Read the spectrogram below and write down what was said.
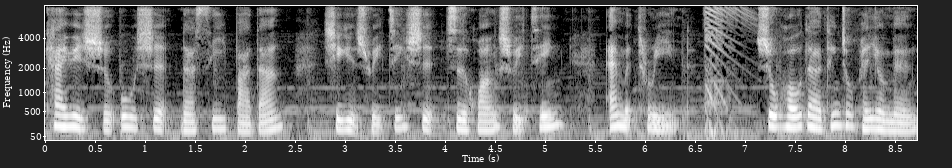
开运食物是 nasi padang，幸运水晶是紫黄水晶 ametrine。属猴的听众朋友们，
